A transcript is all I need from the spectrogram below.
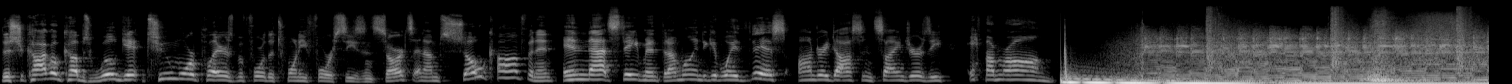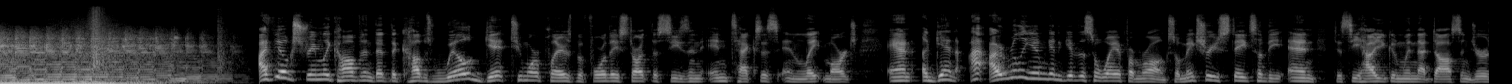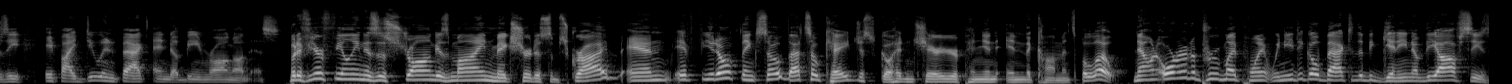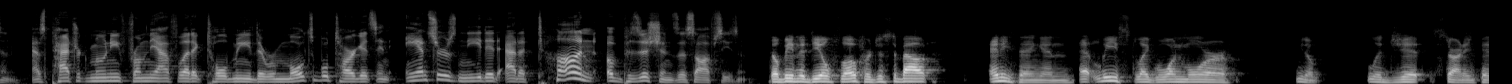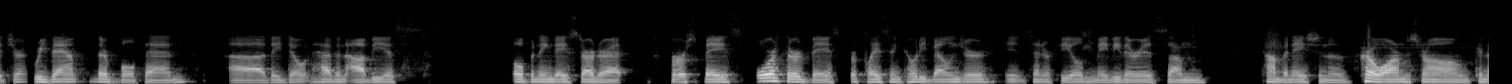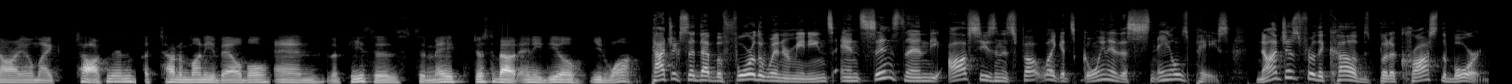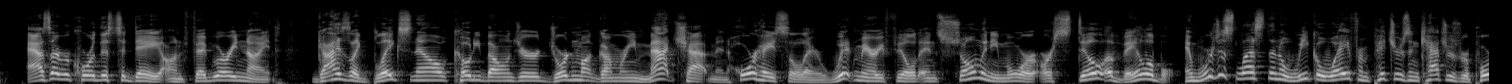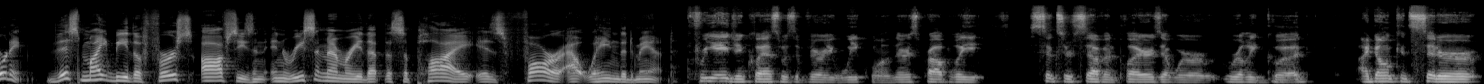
The Chicago Cubs will get two more players before the 24 season starts, and I'm so confident in that statement that I'm willing to give away this Andre Dawson signed jersey if I'm wrong. I feel extremely confident that the Cubs will get two more players before they start the season in Texas in late March. And again, I, I really am going to give this away if I'm wrong. So make sure you stay to the end to see how you can win that Dawson jersey if I do, in fact, end up being wrong on this. But if your feeling is as strong as mine, make sure to subscribe. And if you don't think so, that's okay. Just go ahead and share your opinion in the comments below. Now, in order to prove my point, we need to go back to the beginning of the offseason. As Patrick Mooney from The Athletic told me, there were multiple targets and answers needed at a ton of positions this offseason. They'll be in the deal flow for just about anything and at least like one more, you know, legit starting pitcher. Revamp their bullpen. Uh, they don't have an obvious opening day starter at first base or third base, replacing Cody Bellinger in center field. Maybe there is some combination of Crow Armstrong, Canario, Mike Tauchman, a ton of money available, and the pieces to make just about any deal you'd want. Patrick said that before the winter meetings, and since then, the offseason has felt like it's going at a snail's pace, not just for the Cubs, but across the board. As I record this today on February 9th, Guys like Blake Snell, Cody Bellinger, Jordan Montgomery, Matt Chapman, Jorge Soler, Whit Merrifield, and so many more are still available. And we're just less than a week away from pitchers and catchers reporting. This might be the first offseason in recent memory that the supply is far outweighing the demand. Free agent class was a very weak one. There's probably six or seven players that were really good. I don't consider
